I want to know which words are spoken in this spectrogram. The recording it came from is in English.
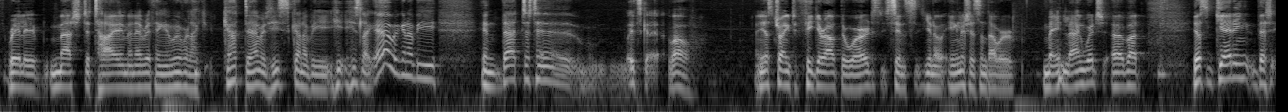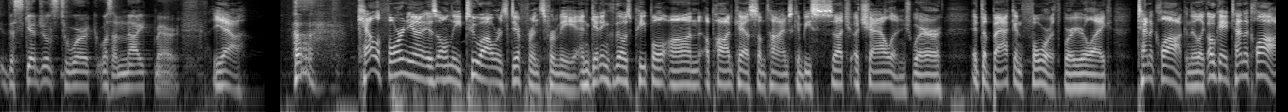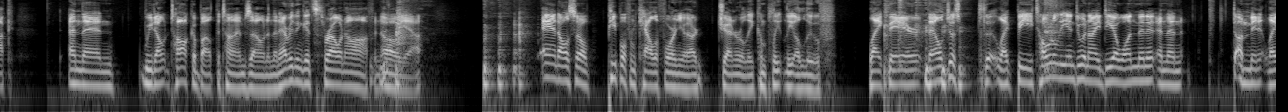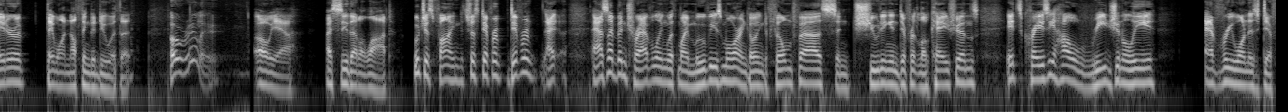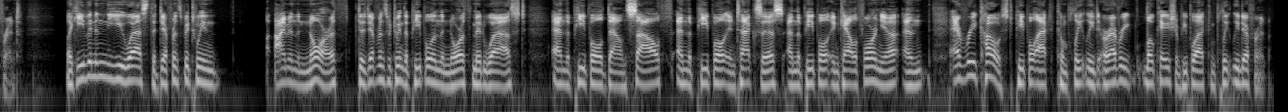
really match the time and everything, and we were like, God damn it, he's gonna be. He, he's like, yeah, we're gonna be in that. Uh, it's gonna. Wow. I'm just trying to figure out the words since you know English isn't our main language, uh, but just getting the the schedules to work was a nightmare. Yeah. California is only two hours difference for me, and getting those people on a podcast sometimes can be such a challenge. Where at the back and forth, where you're like ten o'clock, and they're like, okay, ten o'clock, and then we don't talk about the time zone, and then everything gets thrown off, and oh yeah. and also, people from California are generally completely aloof. Like they're they'll just like be totally into an idea one minute, and then a minute later they want nothing to do with it. Oh, really? Oh yeah, I see that a lot, which is fine. It's just different. Different. I, as I've been traveling with my movies more and going to film fests and shooting in different locations, it's crazy how regionally everyone is different. Like even in the U.S., the difference between I'm in the north, the difference between the people in the north Midwest and the people down south and the people in Texas and the people in California and every coast people act completely or every location people act completely different.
